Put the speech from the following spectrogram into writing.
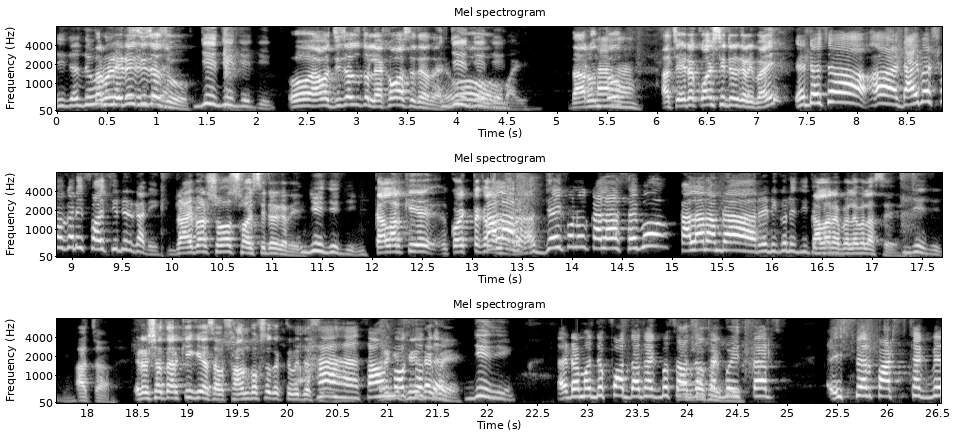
জিজাজু তার মানে এটাই জিজাজু? জি জি জি জি। ও আবার জিজাজু তো লেখাও আছে দাদা। জি, জি, জি। ভাই দারুণ তো। হ্যাঁ, আচ্ছা এটা কয় সিটের গাড়ি ভাই? এটা হচ্ছে ড্রাইভার সহ গাড়ি ছয় সিটের গাড়ি। ড্রাইভার সহ ছয় সিটের গাড়ি? জি জি জি। কালার কি কয়েকটা কালার কালার যে কোনো কালার চাইব কালার আমরা রেডি করে দিতে কালার। অ্যাভেলেবেল আছে? জি জি জি। আচ্ছা এটার সাথে আর কি কি আছে? সাউন্ড বক্সও দেখতে পেতেছি হ্যাঁ হ্যাঁ সাউন্ড বক্স আছে। থাকবে? জি জি। এটার মধ্যে পর্দা থাকবে চার্জার থাকবে থাকবে। স্পেয়ার স্পেয়ার পার্টস থাকবে।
